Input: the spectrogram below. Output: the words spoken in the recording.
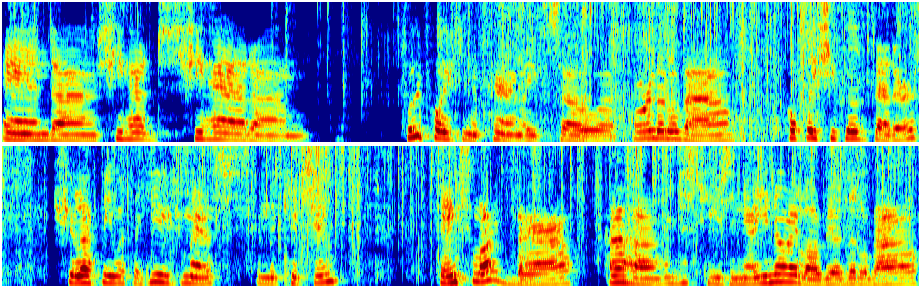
and uh, she had she had um, food poisoning apparently. So uh, poor little Val. Hopefully she feels better. She left me with a huge mess in the kitchen. Thanks a lot, Val. Uh-huh, I'm just teasing now. You know I love you, little Val.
